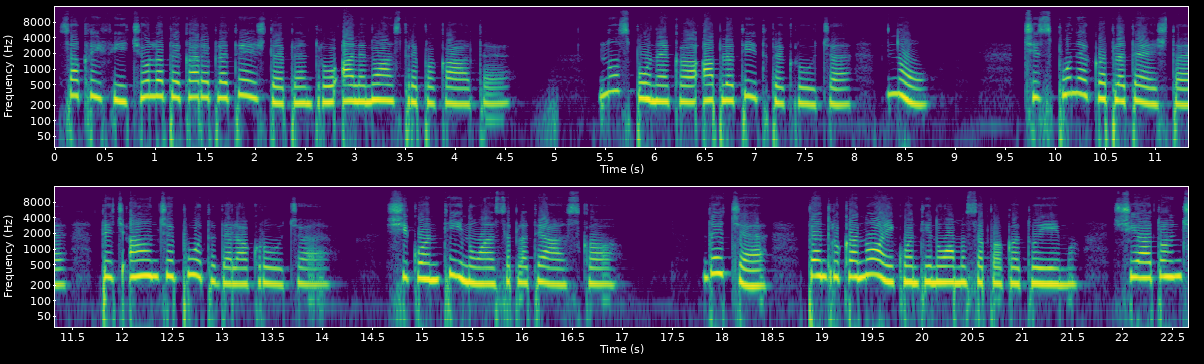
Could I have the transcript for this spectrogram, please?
Sacrificiul pe care plătește pentru ale noastre păcate. Nu spune că a plătit pe cruce, nu, ci spune că plătește, deci a început de la cruce și continuă să plătească. De ce? Pentru că noi continuăm să păcătuim și atunci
